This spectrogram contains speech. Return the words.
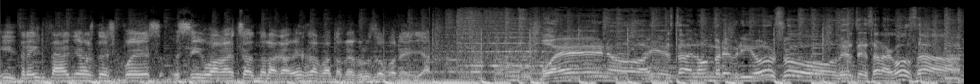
y 30 años después sigo agachando la cabeza cuando me cruzo con ella. Bueno, ahí está el hombre brioso desde Zaragoza.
